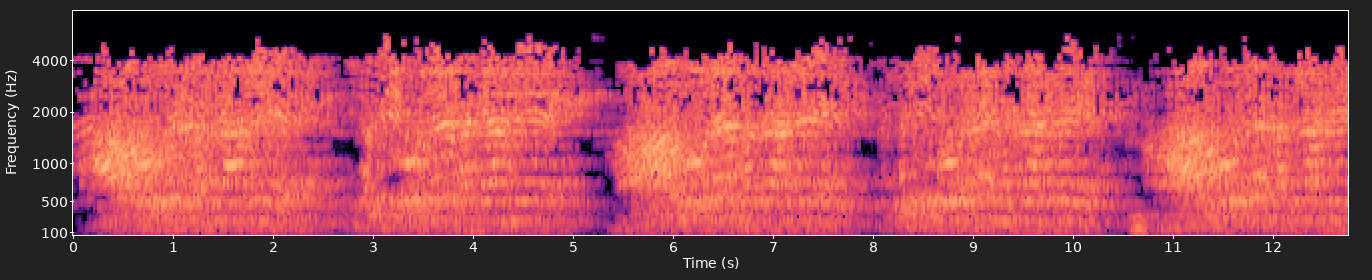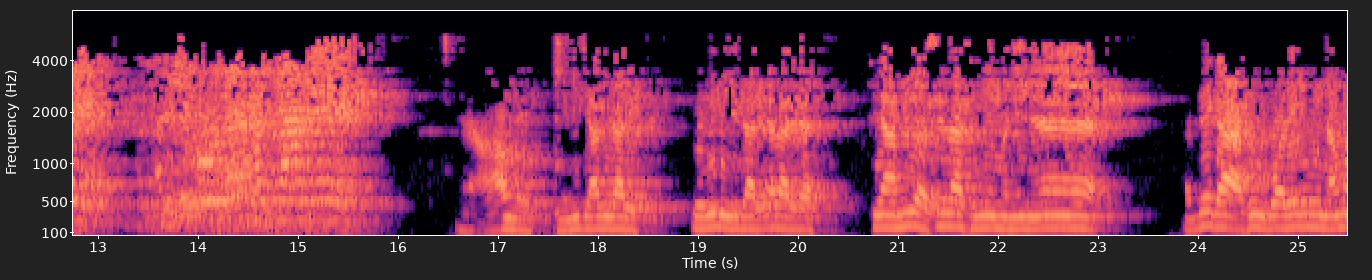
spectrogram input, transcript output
အဟောင်းကိုလည်းမကြံနဲ့အပြစ်ကိုလည်းမကြံနဲ့အဟောင်းကိုလည်းမကြံနဲ့အပြစ်ကိုလည်းမကြံနဲ့ အာဟုလည်းမကြမ်းနဲ့ဒီကိုလည်းမကြမ်းနဲ့အောင်းလို့ညီမိကြပြီးသားတွေတွေ့ပြီးပြီးသားတွေအဲ့ဒါတွေပြန်ပြီးတော့စဉ်းစားဆင်ခြင်မနေနဲ့အတိတ်ကအခုပေါ်သေးဘူးနောက်မှ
